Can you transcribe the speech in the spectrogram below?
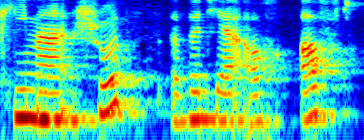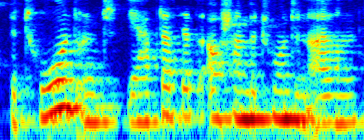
Klimaschutz wird ja auch oft betont und ihr habt das jetzt auch schon betont in euren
